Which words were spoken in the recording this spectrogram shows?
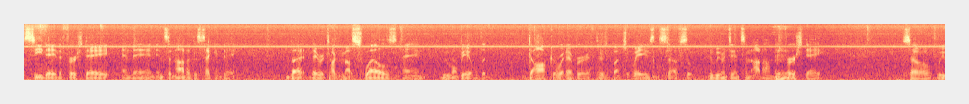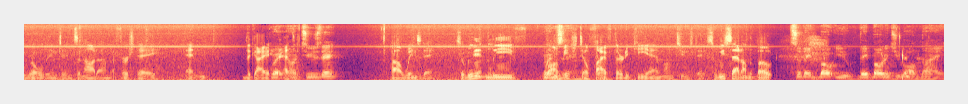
Sea Day the first day and then Ensenada the second day, but they were talking about swells and we won't be able to dock or whatever if there's a bunch of waves and stuff. So we went to Ensenada on the Mhm. first day. So we rolled into Ensenada on the first day, and the guy Wait, at on the Tuesday? uh, Wednesday. So we didn't leave Long Beach till 5:30 p.m. on Tuesday. So we sat on the boat. So they boat you. They boated you all night.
